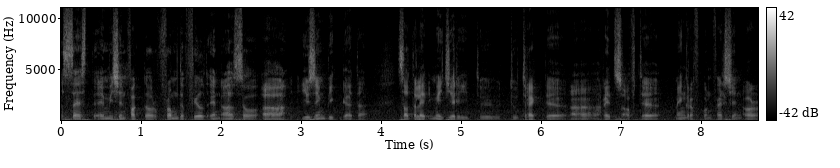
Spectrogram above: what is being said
assess the emission factor from the field and also uh, using big data satellite imagery to, to track the uh, rates of the mangrove conversion or,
